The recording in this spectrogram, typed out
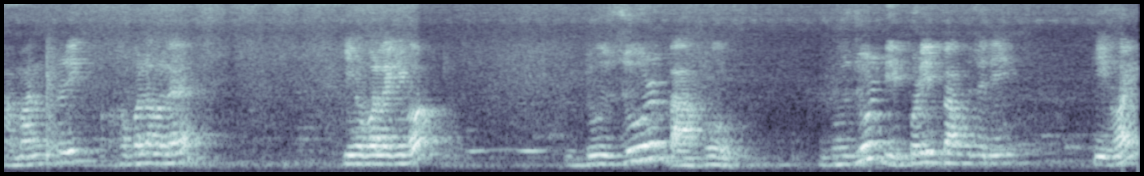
সামান্তৰিক হ'বলৈ হ'লে কি হ'ব লাগিব? দুযোৰ বাহু। দুযোৰ বিপৰীত বাহু যদি কি হয়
